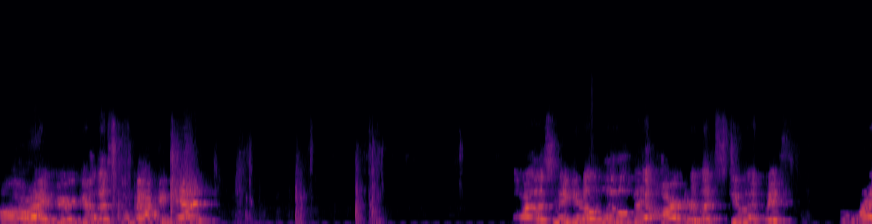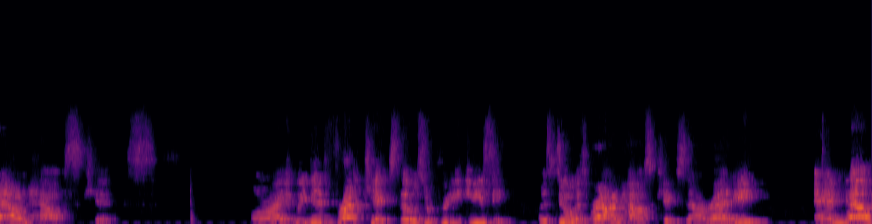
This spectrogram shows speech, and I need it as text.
All right, very good. Let's go back again. All right, let's make it a little bit harder. Let's do it with roundhouse kicks. All right, we did front kicks. Those are pretty easy. Let's do it with roundhouse kicks now. Ready? And go.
